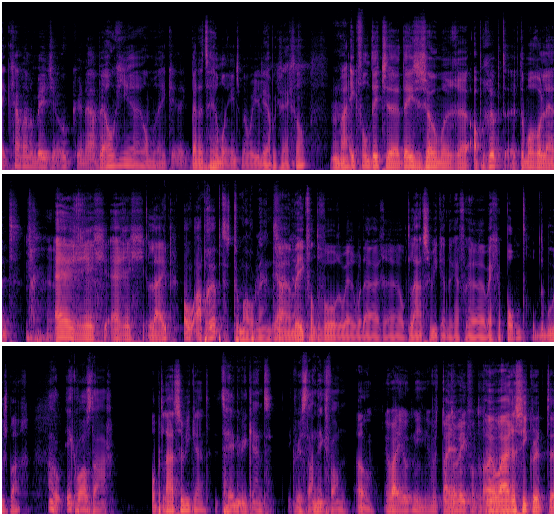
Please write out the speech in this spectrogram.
ik ga wel een beetje ook naar België. eh, Om, ik, ik ben het helemaal eens met wat jullie hebben gezegd al. Mhm. Maar ik vond dit, deze zomer abrupt Tomorrowland erg, erg lijp. Oh, abrupt Tomorrowland. Ja, een week van tevoren werden we daar op het laatste weekend nog even weggepompt op de Boesbar. Oh, ik was daar. Op het laatste weekend. Het hele weekend. Ik wist daar niks van. Oh, En wij ook niet. Tot Wij- een week van oh tevoren. we waren secret, eh,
